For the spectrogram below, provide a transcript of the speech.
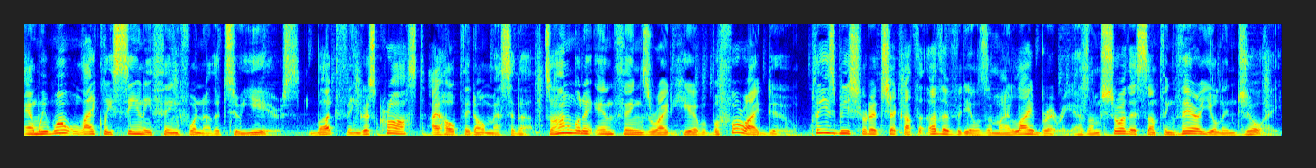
and we won't likely see anything for another two years. But fingers crossed, I hope they don't mess it up. So I'm going to end things right here, but before I do, please be sure to check out the other videos in my library, as I'm sure there's something there you'll enjoy.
